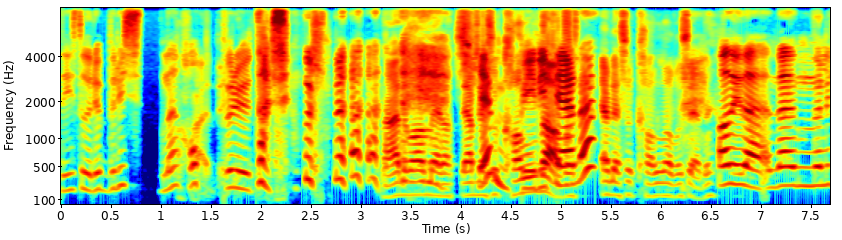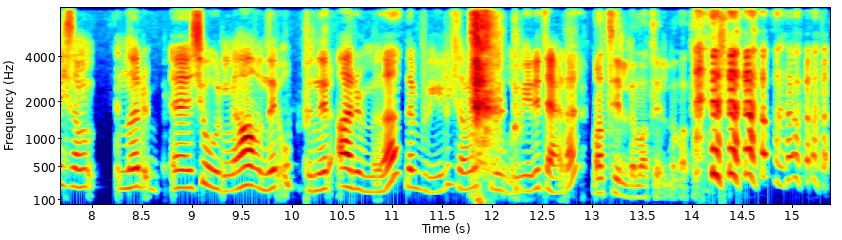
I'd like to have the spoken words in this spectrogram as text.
de store brystene hopper ut av kjolene. Nei, det var mer at jeg ble så kald av, å- jeg ble så kald av å se dem. Og de der, det er når liksom når eh, kjolene havner oppunder armene, det blir liksom utrolig irriterende. Mathilde, Mathilde, Mathilde.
